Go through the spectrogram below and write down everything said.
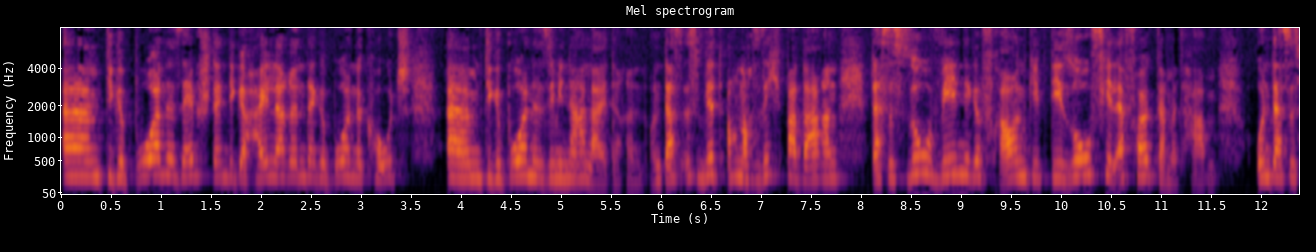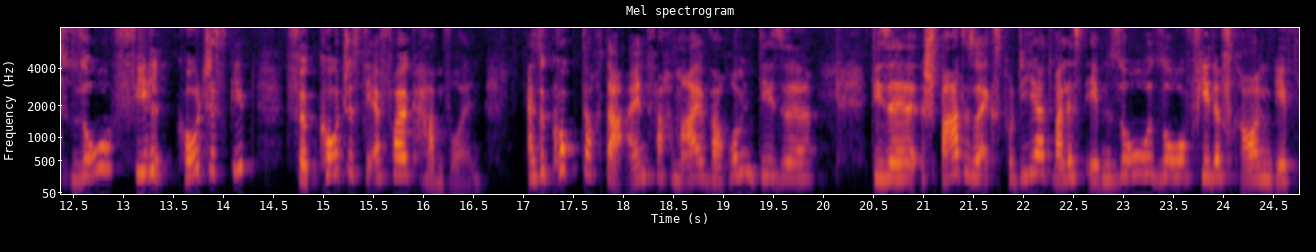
ähm, die geborene selbstständige Heilerin, der geborene Coach, ähm, die geborene Seminarleiterin. Und das ist, wird auch noch sichtbar daran, dass es so wenige Frauen gibt, die so viel Erfolg damit haben. Und dass es so viele Coaches gibt für Coaches, die Erfolg haben wollen. Also guck doch da einfach mal, warum diese diese Sparte so explodiert, weil es eben so, so viele Frauen gibt,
